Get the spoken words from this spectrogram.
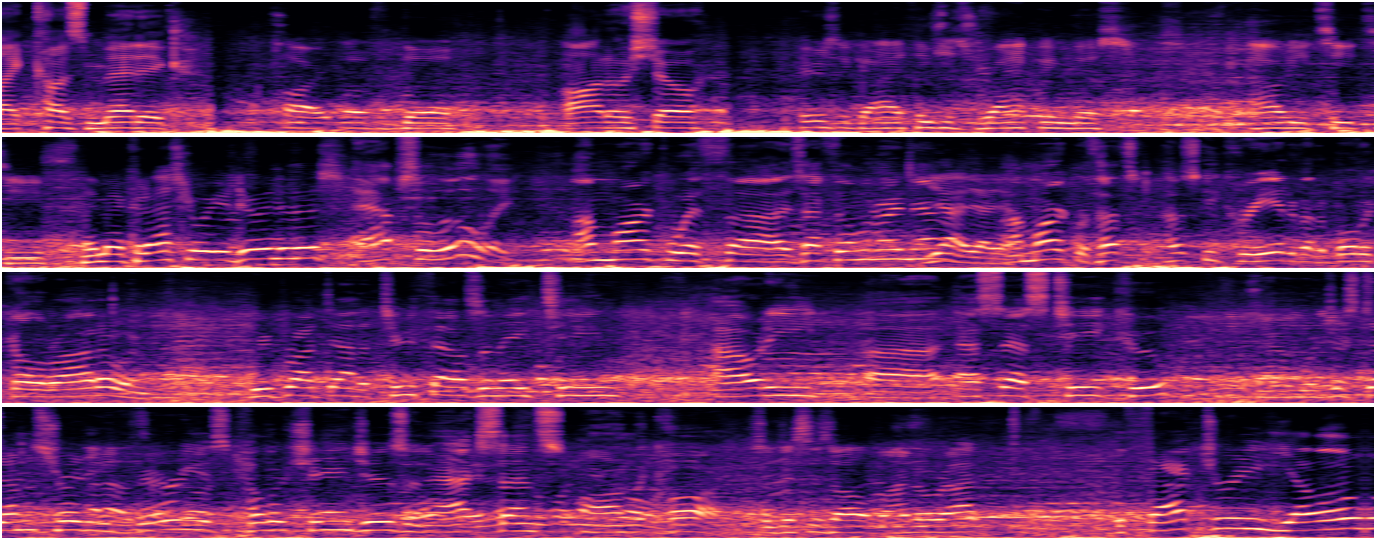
like cosmetic part of the auto show. Here's the guy. I think he's wrapping this Audi TT. Hey man, could I ask you what you're doing to this? Absolutely. I'm Mark with, uh, is that filming right now? Yeah, yeah, yeah. I'm Mark with Hus- Husky Creative out of Boulder, Colorado, and we brought down a 2018 Audi uh, SST Coupe, and we're just demonstrating various color changes and accents on the car. So this is all vinyl wrap. The factory yellow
